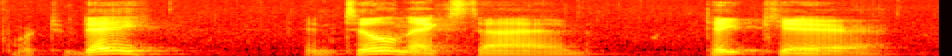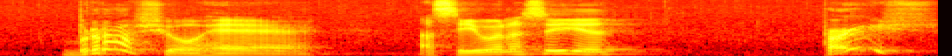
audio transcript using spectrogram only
for today. Until next time, take care. Brush your hair. I'll see you when I see you. Peace.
